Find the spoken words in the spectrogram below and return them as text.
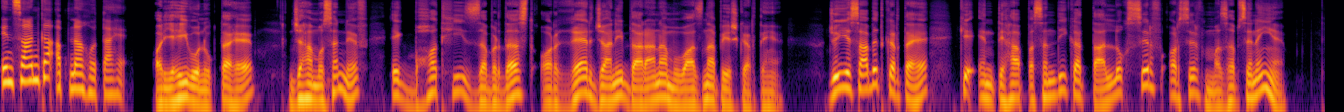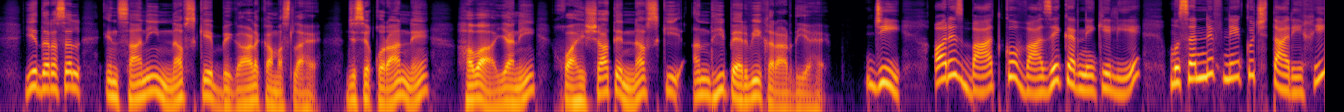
انسان کا اپنا ہوتا ہے۔ اور یہی وہ نقطہ ہے جہاں مصنف ایک بہت ہی زبردست اور غیر جانبدارانہ موازنہ پیش کرتے ہیں۔ جو یہ ثابت کرتا ہے کہ انتہا پسندی کا تعلق صرف اور صرف مذہب سے نہیں ہے۔ یہ دراصل انسانی نفس کے بگاڑ کا مسئلہ ہے جسے قرآن نے ہوا یعنی خواہشات نفس کی اندھی پیروی قرار دیا ہے۔ جی اور اس بات کو واضح کرنے کے لیے مصنف نے کچھ تاریخی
